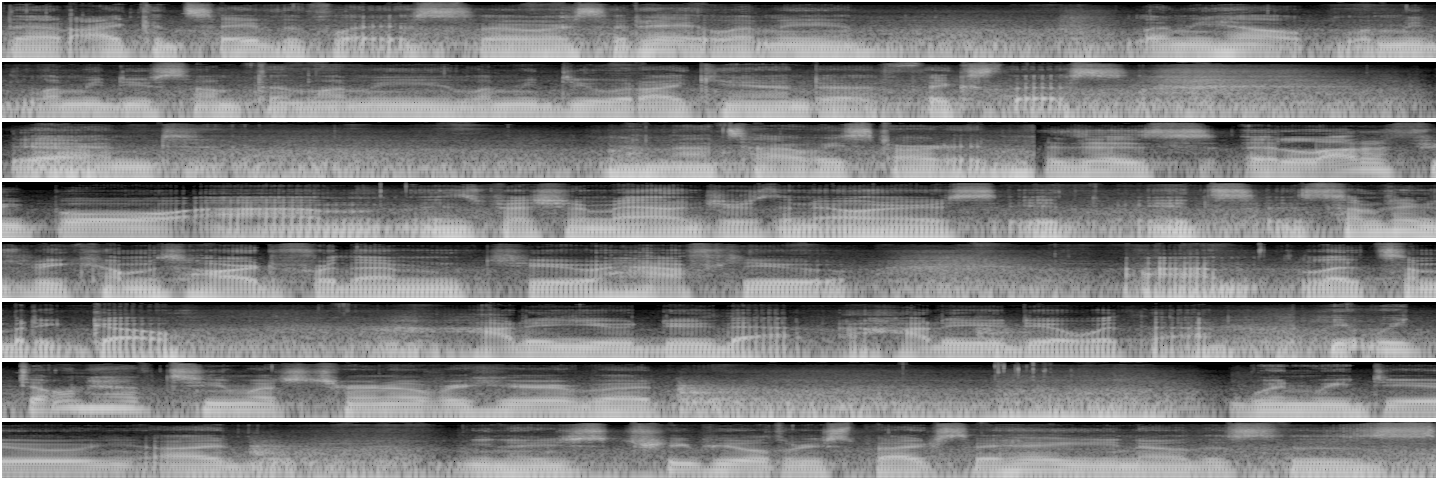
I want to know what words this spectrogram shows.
that I could save the place. So I said, "Hey, let me, let me help. Let me, let me do something. Let me, let me do what I can to fix this." Yeah. And and that's how we started. There's a lot of people, um, especially managers and owners. It, it's it sometimes becomes hard for them to have to um, let somebody go. How do you do that? How do you deal with that? We don't have too much turnover here, but when we do, I, you know, you just treat people with respect. Say, hey, you know, this is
